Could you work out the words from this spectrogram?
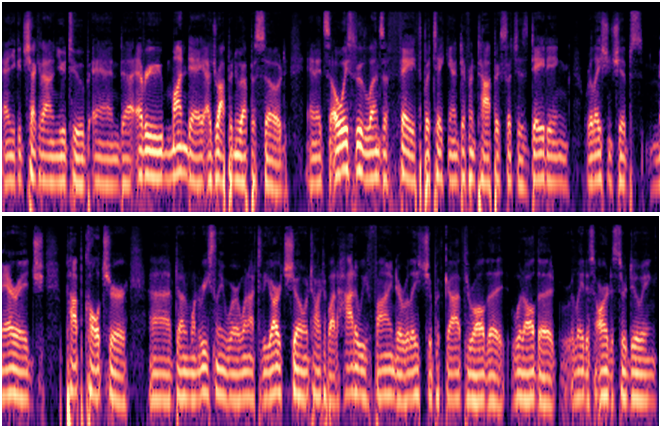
and you can check it out on YouTube. And uh, every Monday, I drop a new episode, and it's always through the lens of faith, but taking on different topics such as dating, relationships, marriage, pop culture. Uh, I've done one recently where I went out to the art show and talked about how do we find our relationship with God through all the what all the latest artists are doing.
